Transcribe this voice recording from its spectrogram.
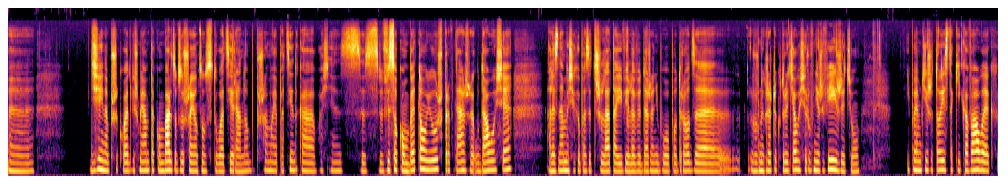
E, dzisiaj na przykład, wiesz, miałam taką bardzo wzruszającą sytuację rano, bo przyszła moja pacjentka właśnie z, z wysoką betą już, prawda, że udało się ale znamy się chyba ze trzy lata i wiele wydarzeń było po drodze, różnych rzeczy, które działy się również w jej życiu. I powiem ci, że to jest taki kawałek,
